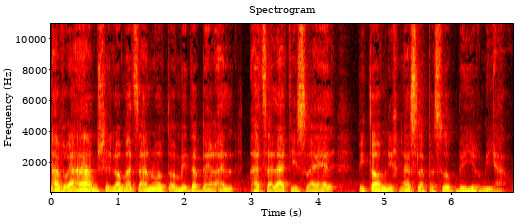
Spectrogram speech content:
אברהם, שלא מצאנו אותו מדבר על הצלת ישראל, פתאום נכנס לפסוק בירמיהו.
